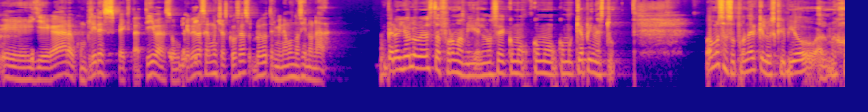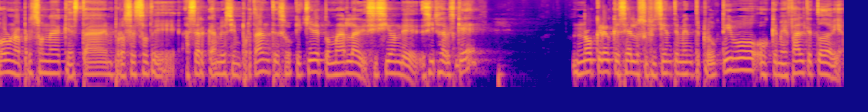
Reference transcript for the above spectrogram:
eh, llegar a cumplir expectativas o querer hacer muchas cosas, luego terminamos no haciendo nada. Pero yo lo veo de esta forma, Miguel. No sé cómo, cómo, cómo, ¿qué opinas tú? Vamos a suponer que lo escribió a lo mejor una persona que está en proceso de hacer cambios importantes o que quiere tomar la decisión de decir, ¿sabes qué? No creo que sea lo suficientemente productivo o que me falte todavía.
